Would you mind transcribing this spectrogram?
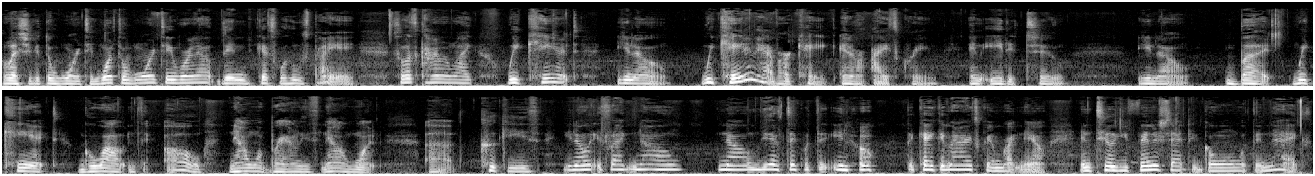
Unless you get the warranty. Once the warranty run out, then guess what who's paying? So it's kind of like we can't, you know, we can have our cake and our ice cream and eat it too, you know, but we can't go out and say, oh, now I want brownies, now I want uh, cookies. You know, it's like, no, no, you gotta stick with the, you know, the cake and ice cream right now until you finish that to go on with the next.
